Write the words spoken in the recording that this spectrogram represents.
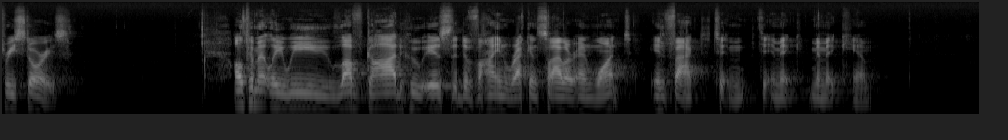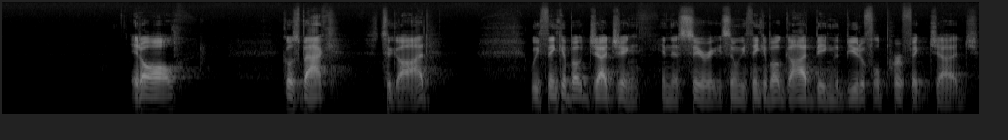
Three stories. Ultimately, we love God, who is the divine reconciler, and want, in fact, to, to mimic, mimic him. It all goes back to God we think about judging in this series, and we think about God being the beautiful, perfect judge.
